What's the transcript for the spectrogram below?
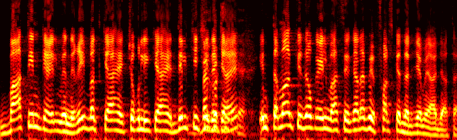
باطن کا علم غیبت کیا ہے چغلی کیا ہے دل کی چیزیں کیا ہیں؟ ہے۔ ان تمام چیزوں کا علم حاصل کرنا پھر فرض کے درجے میں آ جاتا ہے۔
